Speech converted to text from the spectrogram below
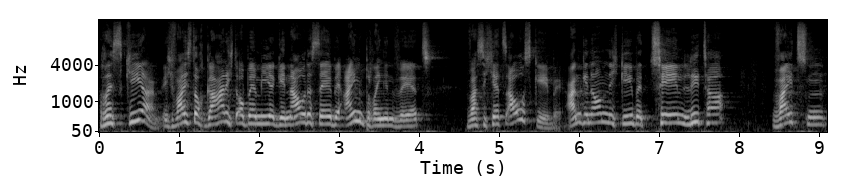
riskieren? Ich weiß doch gar nicht, ob er mir genau dasselbe einbringen wird, was ich jetzt ausgebe. Angenommen, ich gebe 10 Liter Weizen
